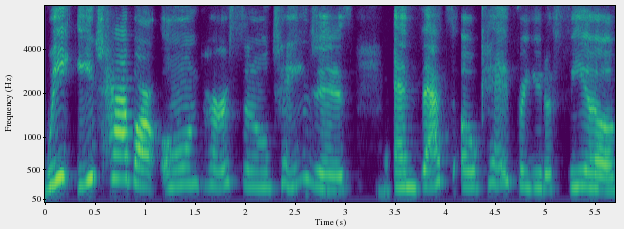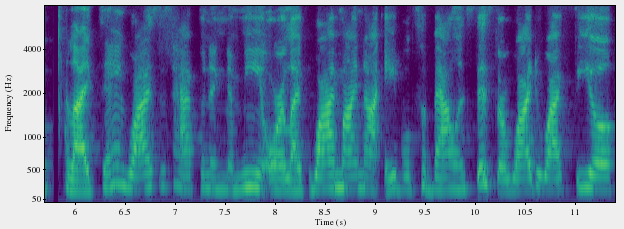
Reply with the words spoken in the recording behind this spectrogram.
we each have our own personal changes, and that's okay for you to feel like, dang, why is this happening to me? Or like, why am I not able to balance this? Or why do I feel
